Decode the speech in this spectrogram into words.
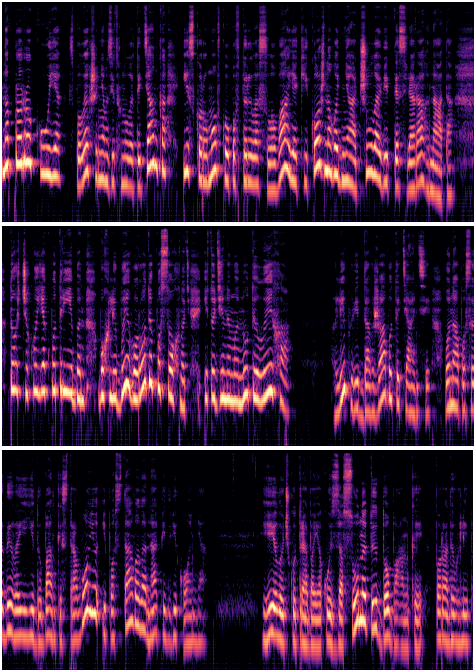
напророкує, з полегшенням зітхнула Тетянка і скоромовкою повторила слова, які кожного дня чула від тесляра гната. Дощику як потрібен, бо хліби городи посохнуть, і тоді не минути лиха. Гліб віддав жабу Тетянці. Вона посадила її до банки з травою і поставила на підвіконня. Гілочку треба якусь засунути до банки, порадив Гліб.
